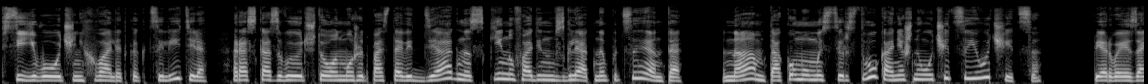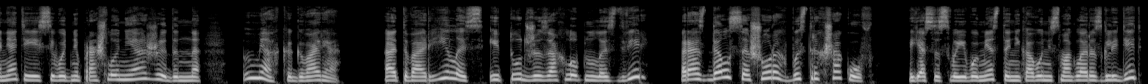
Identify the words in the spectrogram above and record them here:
Все его очень хвалят как целителя, рассказывают, что он может поставить диагноз, скинув один взгляд на пациента. Нам, такому мастерству, конечно, учиться и учиться. Первое занятие сегодня прошло неожиданно, мягко говоря. Отворилась, и тут же захлопнулась дверь, раздался шорох быстрых шагов. Я со своего места никого не смогла разглядеть,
